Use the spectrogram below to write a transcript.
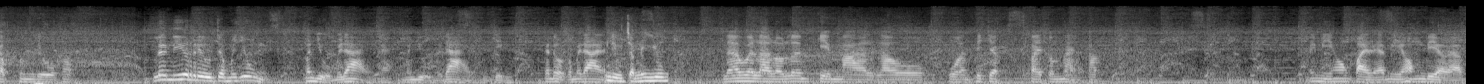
กับคุณริวครับ เรื่องนี้ริวจะไม่ยุ่ง มันอยู่ไม่ได้นะมันอยู่ไม่ได้จริงๆกระโดดก็ไม่ได้นะนิวจะไม่ยุ่งแล้วเวลาเราเริ่มเกมมาเราควรที่จะไปตรงไหนครับ ไม่มีห้องไปเลยครับมีห้องเดียวครับ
